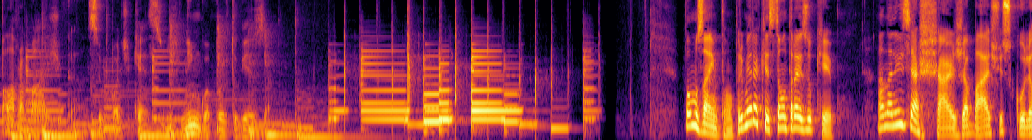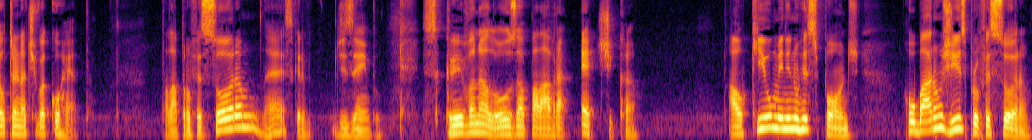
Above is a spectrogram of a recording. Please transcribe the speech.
Palavra mágica, seu podcast de língua portuguesa. Vamos lá então. Primeira questão traz o quê? Analise a charge abaixo e escolha a alternativa correta. Tá lá a professora, né, escreve, dizendo: escreva na lousa a palavra ética. Ao que o menino responde: Roubaram giz, professora.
